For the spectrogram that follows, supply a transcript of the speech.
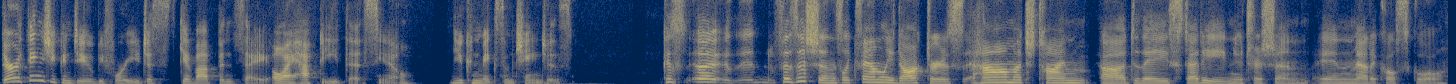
There are things you can do before you just give up and say, "Oh, I have to eat this." You know, you can make some changes. Because uh, physicians, like family doctors, how much time uh, do they study nutrition in medical school?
